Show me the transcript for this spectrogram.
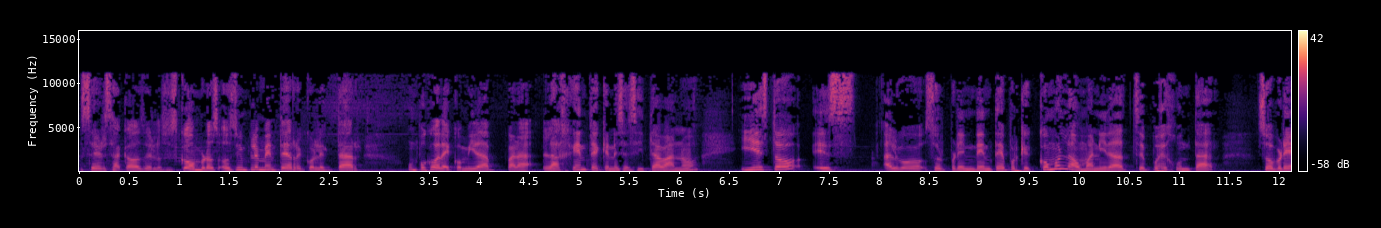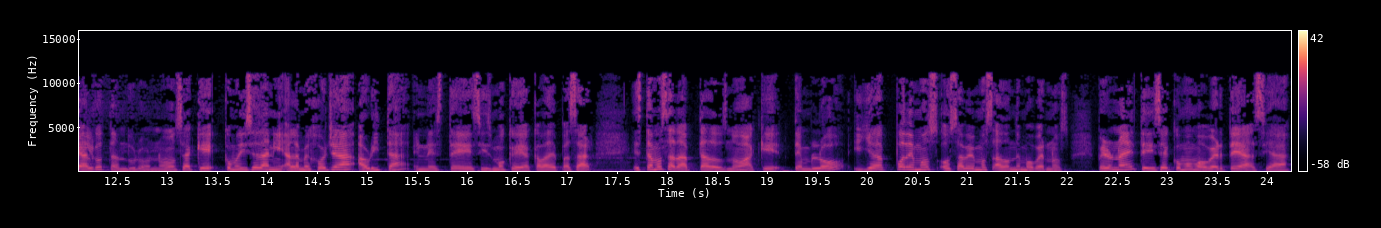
ser sacados de los escombros o simplemente recolectar un poco de comida para la gente que necesitaba, ¿no? Y esto es algo sorprendente porque cómo la humanidad se puede juntar sobre algo tan duro, ¿no? O sea que, como dice Dani, a lo mejor ya ahorita, en este sismo que acaba de pasar, estamos adaptados, ¿no? A que tembló y ya podemos o sabemos a dónde movernos, pero nadie te dice cómo moverte hacia,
